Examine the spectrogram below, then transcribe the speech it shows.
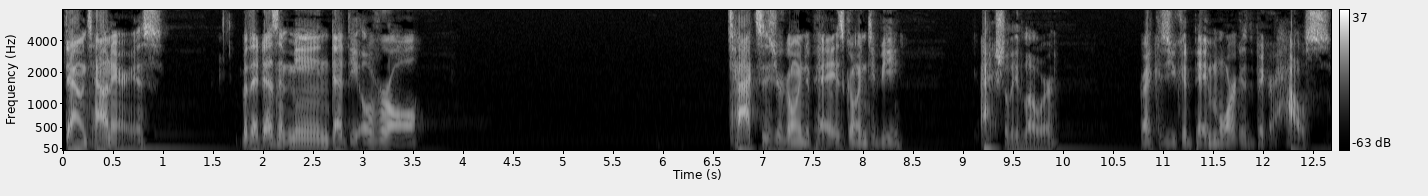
downtown areas. But that doesn't mean that the overall taxes you're going to pay is going to be actually lower, right? Because you could pay more because a bigger house.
